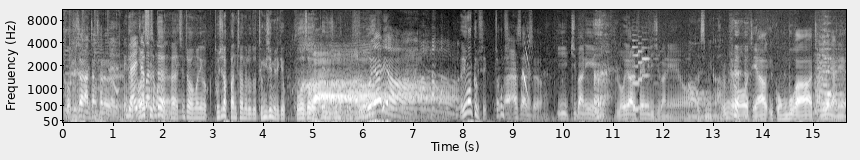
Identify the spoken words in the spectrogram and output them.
그 비싼 안창살을. 근데 날 어렸을 때. 예, 진짜 어머니가 도시락 반찬으로도 등심 이렇게 구워서 이렇게 해주시고 막 아, royal이야. 요만큼씩 조금씩. 아, 알았어, 알았어요. 이 집안이 로얄 패밀리 집안이에요. 그렇습니까? 그럼요. 대학 이 공부가 장난이 아니에요.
